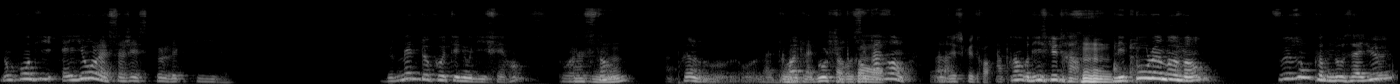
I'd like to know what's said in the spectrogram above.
Donc on dit, ayons la sagesse collective de mettre de côté nos différences, pour l'instant. Mhm. Après, la droite, la gauche se sépareront. On, discutera. Après, on discutera. Mais pour le moment, faisons comme nos aïeux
